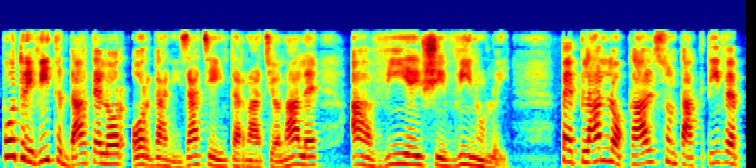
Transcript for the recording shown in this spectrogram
potrivit datelor Organizației Internaționale a Viei și Vinului, pe plan local sunt active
